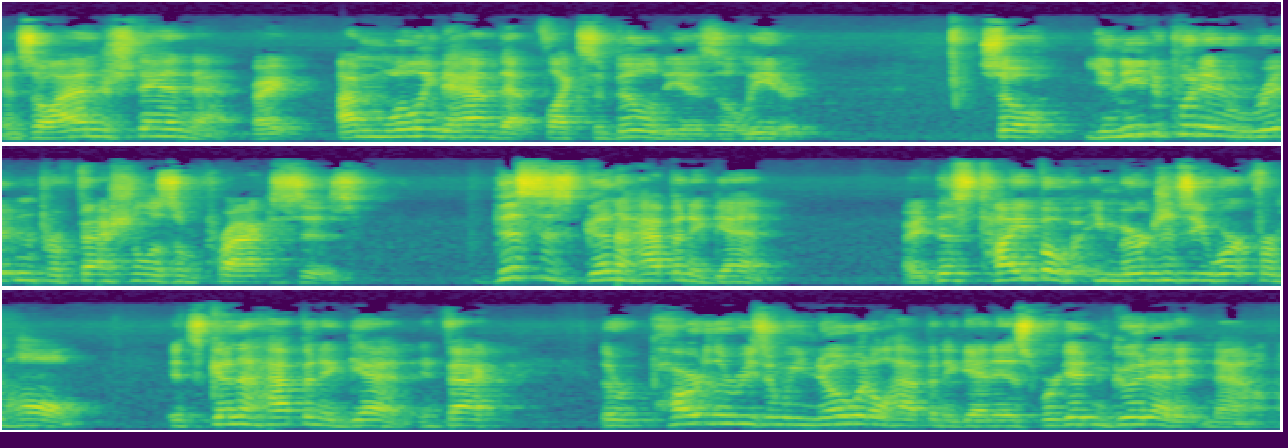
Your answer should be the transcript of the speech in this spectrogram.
And so I understand that, right? I'm willing to have that flexibility as a leader. So you need to put in written professionalism practices. This is going to happen again. Right? This type of emergency work from home, it's going to happen again. In fact, the part of the reason we know it'll happen again is we're getting good at it now.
